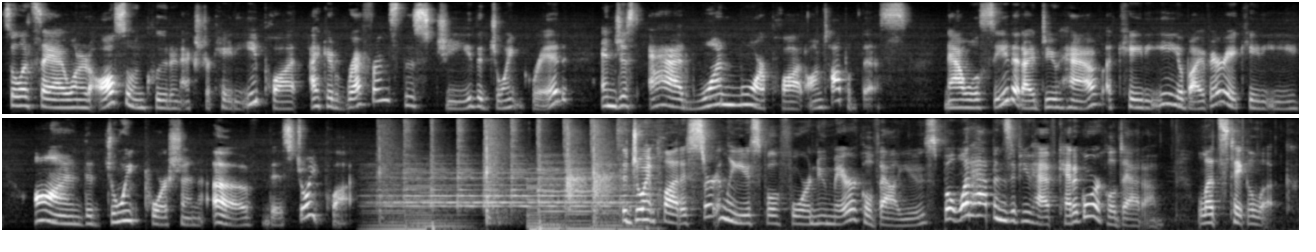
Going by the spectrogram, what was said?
So let's say I wanted to also include an extra KDE plot, I could reference this G, the joint grid, and just add one more plot on top of this. Now we'll see that I do have a KDE, a bivariate KDE, on the joint portion of this joint plot. The joint plot is certainly useful for numerical values, but what happens if you have categorical data? Let's take a look.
